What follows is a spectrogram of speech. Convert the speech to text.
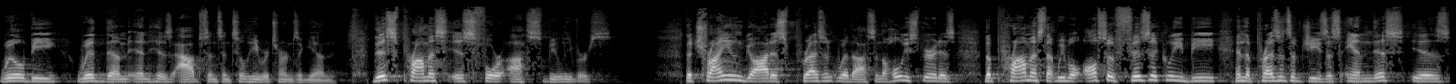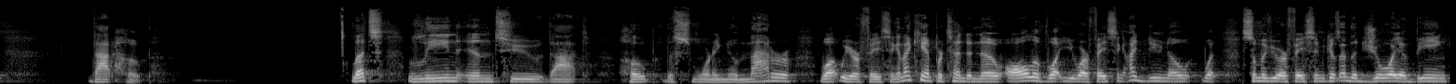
will be with them in his absence until he returns again. This promise is for us, believers. The triune God is present with us, and the Holy Spirit is the promise that we will also physically be in the presence of Jesus, and this is that hope. Let's lean into that hope this morning, no matter what we are facing. And I can't pretend to know all of what you are facing. I do know what some of you are facing because I have the joy of being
